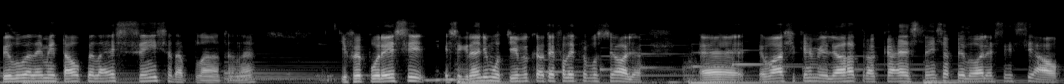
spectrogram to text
pelo elemental, pela essência da planta, né? Que foi por esse, esse grande motivo que eu até falei para você, olha, é, eu acho que é melhor trocar a essência pelo óleo essencial.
